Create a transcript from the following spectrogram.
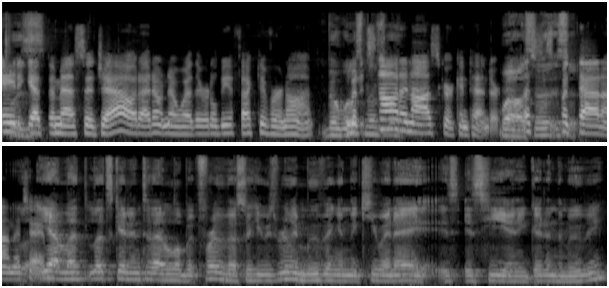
way to get the message out. I don't know whether it'll be effective or not. But Will it's not was- an Oscar contender. Well, Let's so- put that on the table. Yeah, let, let's get into that a little bit further, though. So he was really moving in the Q and A. Is is he any good in the movie?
